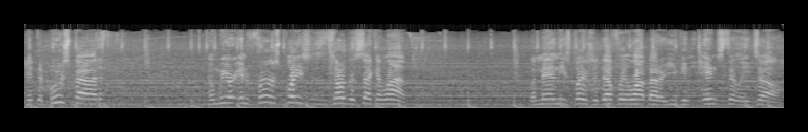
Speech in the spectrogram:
Hit the boost pad. And we are in first place as the start of the second lap. But man, these players are definitely a lot better. You can instantly tell.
